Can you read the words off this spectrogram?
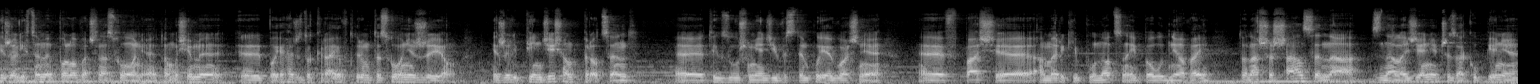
Jeżeli chcemy polować na słonie, to musimy y, pojechać do kraju, w którym te słonie żyją. Jeżeli 50% y, tych złóż miedzi występuje właśnie w pasie Ameryki Północnej i Południowej, to nasze szanse na znalezienie czy zakupienie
